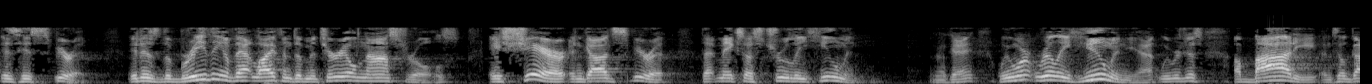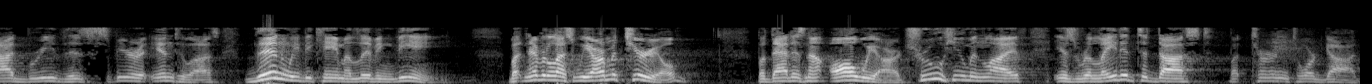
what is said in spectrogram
is his spirit. It is the breathing of that life into material nostrils, a share in God's spirit, that makes us truly human. Okay? We weren't really human yet. We were just a body until God breathed His Spirit into us. Then we became a living being. But nevertheless, we are material, but that is not all we are. True human life is related to dust, but turned toward God.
